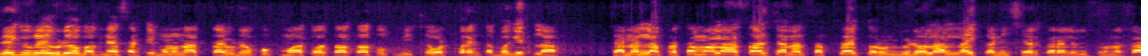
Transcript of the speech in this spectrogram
वेगवेगळे व्हिडिओ बघण्यासाठी म्हणून आजचा व्हिडिओ खूप महत्त्वाचा होता तो तुम्ही शेवटपर्यंत बघितला. चॅनलला प्रथम आला असाल चॅनल सबस्क्राईब करून व्हिडिओला लाईक आणि शेअर करायला विसरू नका.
